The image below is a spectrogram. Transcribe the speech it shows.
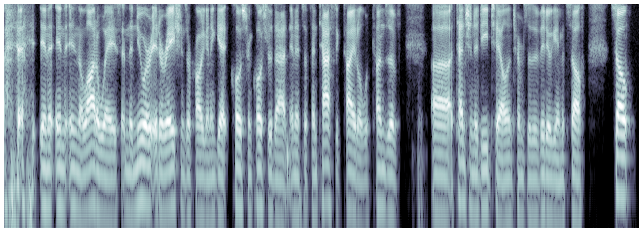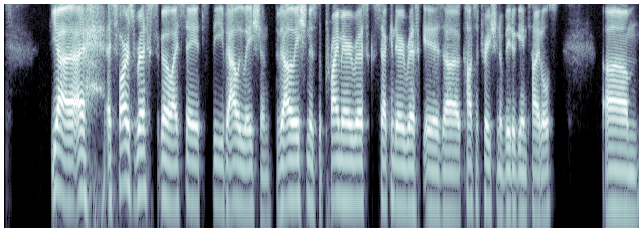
in, in in a lot of ways, and the newer iterations are probably going to get closer and closer to that. And it's a fantastic title with tons of uh, attention to detail in terms of the video game itself. So. Yeah, I, as far as risks go, I say it's the valuation. The valuation is the primary risk. Secondary risk is uh, concentration of video game titles. Um,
